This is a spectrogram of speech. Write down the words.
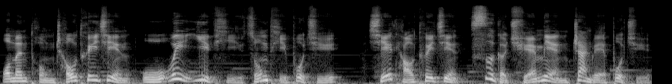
我们统筹推进五位一体总体布局，协调推进四个全面战略布局，“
